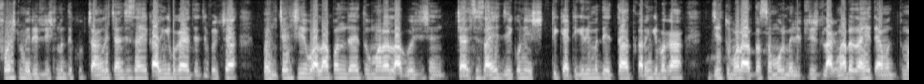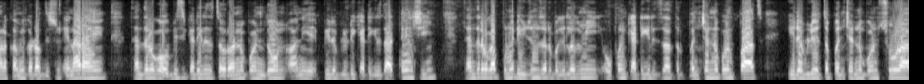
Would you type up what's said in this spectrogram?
फर्स्ट मेरिट लिस्टमध्ये खूप चांगले चान्सेस आहे. कारण की बघा त्याच्यापेक्षा पंच्याऐंशी वाला पण जे तुम्हाला लागूचे चान्सेस आहे जे कोणी एस टी कॅटेगरीमध्ये येतात कारण की बघा जे तुम्हाला आता समोर मेरिट लिस्ट लागणारच आहे त्यामध्ये तुम्हाला कमी कट ऑफ दिसून येणार आहे. त्यानंतर बघा ओबीसी कॅटेगरीचा चौऱ्याण्णव पॉईंट दोन आणि पी डब्ल्यू डी कॅटेगरीचा अठ्ठ्याऐंशी. त्यानंतर बघा पुणे डिव्हिजन जर बघितलं तुम्ही ओपन कॅटेगरीचा तर पंच्याण्णव पॉईंट पाच ईडब्ल्यू एसचा पंच्याण्णव पॉईंट सोळा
